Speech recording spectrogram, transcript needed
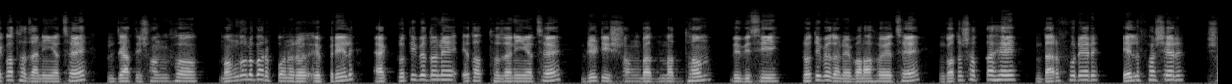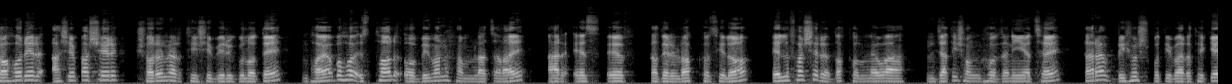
একথা জানিয়েছে জাতিসংঘ। মঙ্গলবার পনেরো এপ্রিল এক প্রতিবেদনে এ তথ্য জানিয়েছে। ব্রিটিশ সংবাদ মাধ্যম বিবিসি প্রতিবেদনে বলা হয়েছে, গত সপ্তাহে দারফুরের এলফাসের শহরের আশেপাশের শরণার্থী শিবিরগুলোতে ভয়াবহ স্থল ও বিমান হামলা চালায় আর এস এফ তাদের লক্ষ্য ছিল এলফাসের দখল নেওয়া। জাতিসংঘ জানিয়েছে তারা বৃহস্পতিবার থেকে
